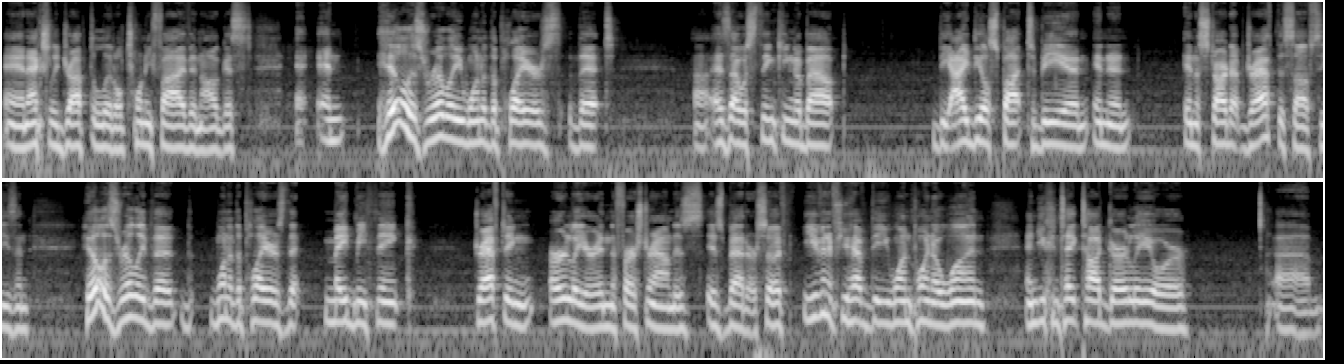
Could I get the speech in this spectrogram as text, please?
and actually dropped a little, 25 in August. And Hill is really one of the players that, uh, as I was thinking about the ideal spot to be in in an in a startup draft this offseason. Hill is really the one of the players that made me think drafting earlier in the first round is is better. So if even if you have the 1.01 and you can take Todd Gurley or um,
